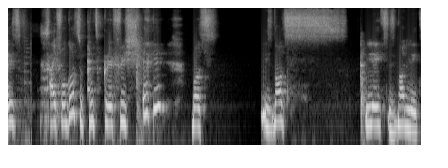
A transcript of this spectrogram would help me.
Guys, I forgot to put crayfish, but it's not late. It's not late.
